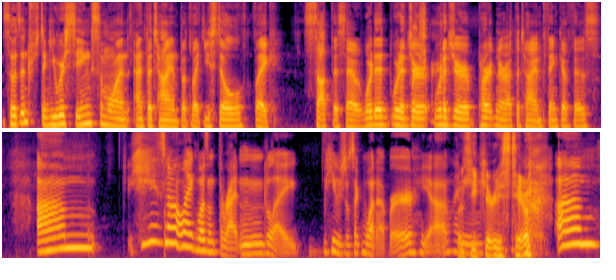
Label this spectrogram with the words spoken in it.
So it's interesting. You were seeing someone at the time, but like you still like sought this out. Where did where did For your sure. where did your partner at the time think of this? Um, he's not like wasn't threatened. Like he was just like whatever. Yeah. I was mean, he curious too? um,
